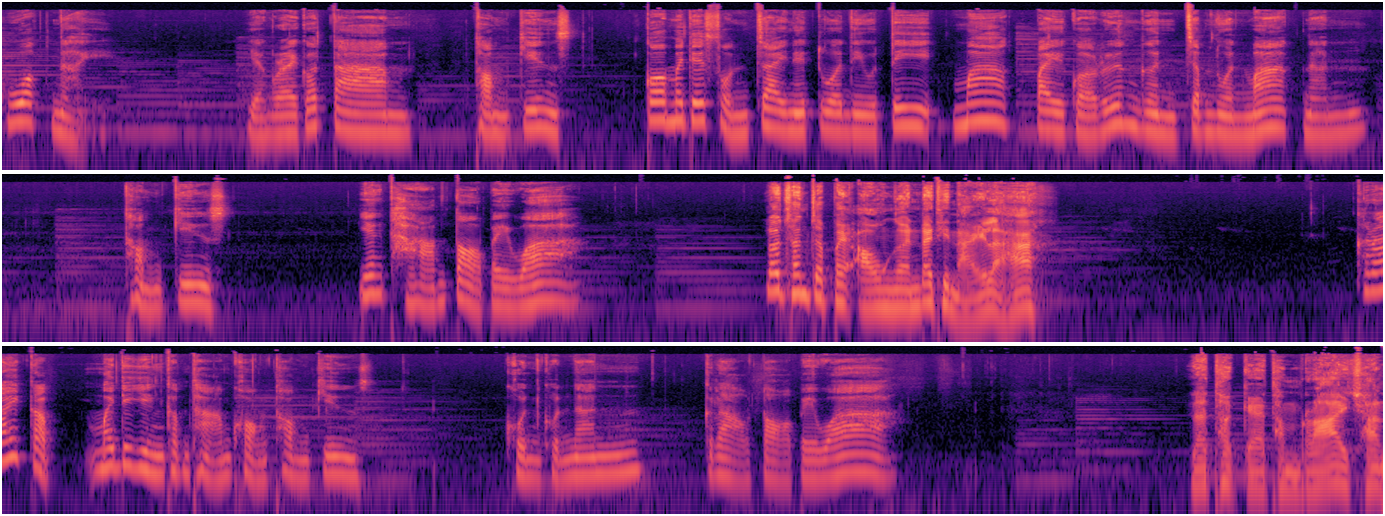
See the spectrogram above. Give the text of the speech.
พวกไหน อย่างไรก็ตาม ทอมกินส์ ก็ไม่ได้สนใจในตัวดิวตี้มากไปกว่าเรื่องเงินจำนวนมากนั้น ทอมกินส์ยังถามต่อไปว่า แล้วฉันจะไปเอาเงินได้ที่ไหนล่ะฮะ คล้ายกับไม่ได้ยินคำถามของทอมกินส์ คนคนนั้นกล่าวต่อไปว่า และถ้าแกทำร้ายฉัน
